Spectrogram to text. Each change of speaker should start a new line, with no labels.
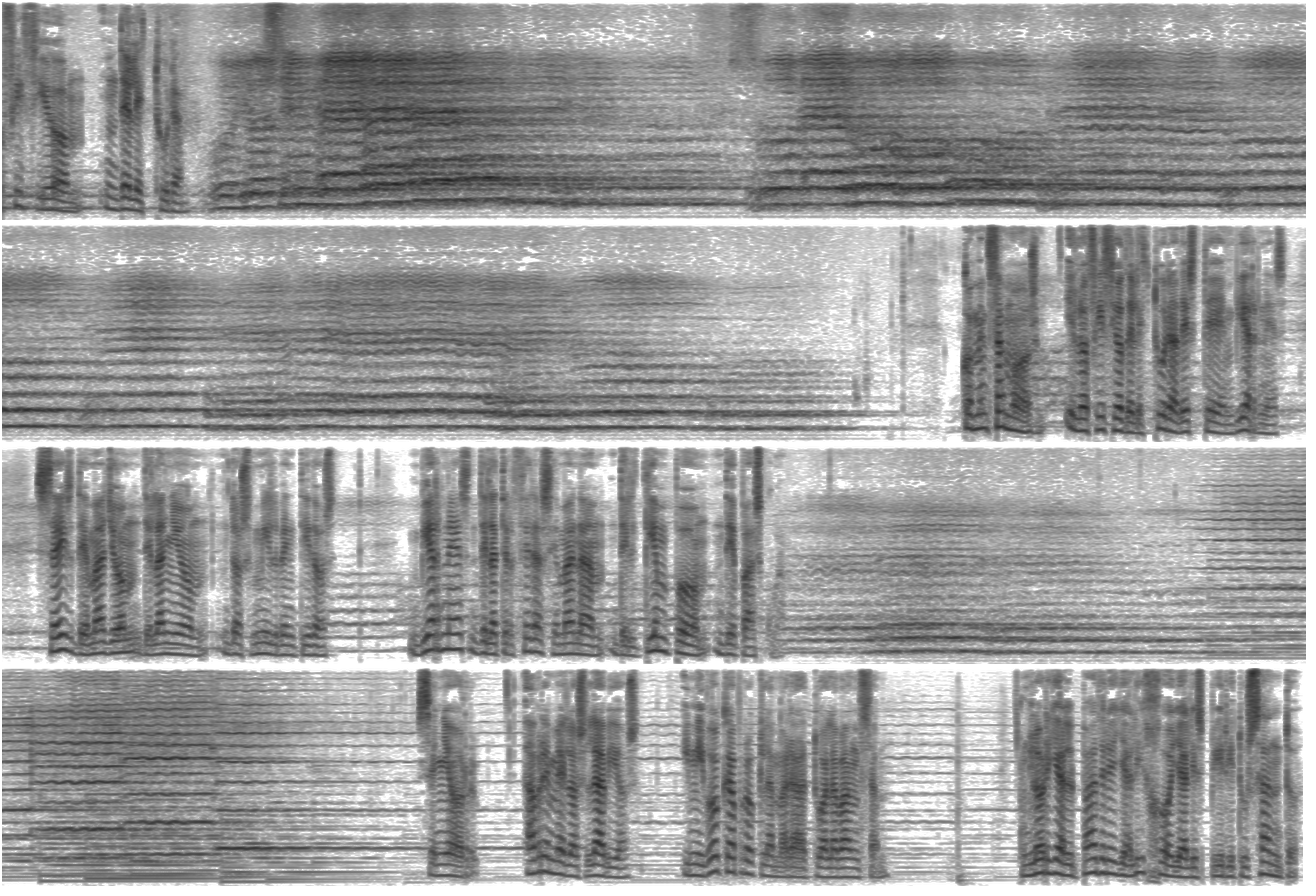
Oficio de lectura. Comenzamos el oficio de lectura de este viernes 6 de mayo del año 2022, viernes de la tercera semana del tiempo de Pascua. Señor, ábreme los labios, y mi boca proclamará tu alabanza. Gloria al Padre y al Hijo y al Espíritu Santo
